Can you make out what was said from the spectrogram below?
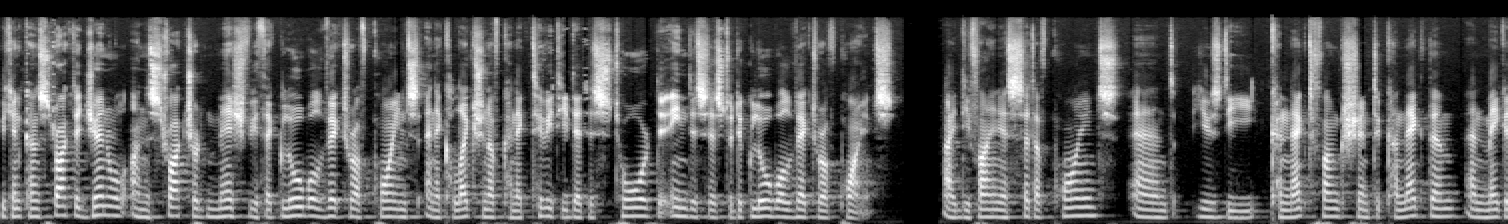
We can construct a general unstructured mesh with a global vector of points and a collection of connectivity that is stored the indices to the global vector of points. I define a set of points and use the connect function to connect them and make a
